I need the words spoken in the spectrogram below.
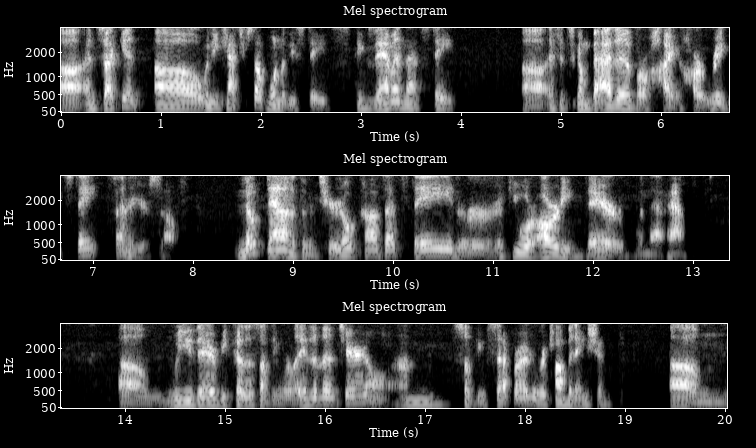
Uh, and second, uh, when you catch yourself one of these states, examine that state. Uh, if it's combative or high heart rate state, center yourself. Note down if the material caused that state or if you were already there when that happened. Um, were you there because of something related to the material, um, something separate, or a combination? Um,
